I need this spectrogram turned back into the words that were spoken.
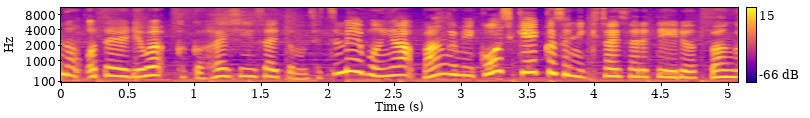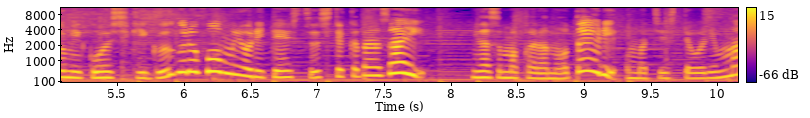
組へのお便りは各配信サイトの説明文や番組公式 X に記載されている番組公式 Google フォームより提出してください。皆様からのお便りお待ちしておりま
